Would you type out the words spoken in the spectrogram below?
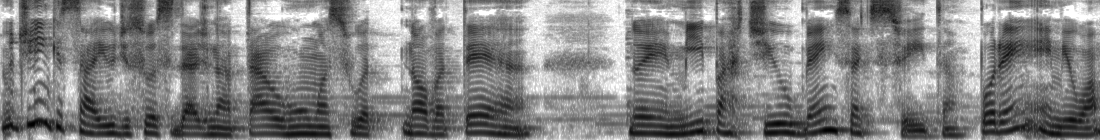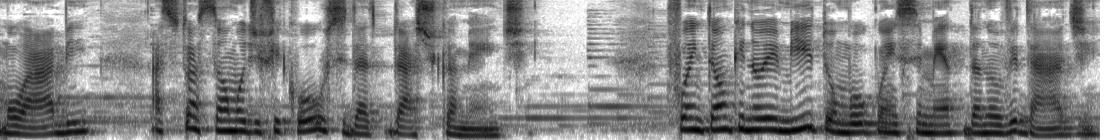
No dia em que saiu de sua cidade natal rumo à sua nova terra, Noemi partiu bem satisfeita. Porém, em Moabe, a situação modificou-se drasticamente. Foi então que Noemi tomou conhecimento da novidade.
